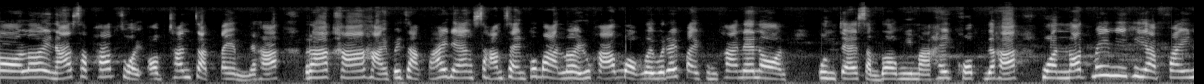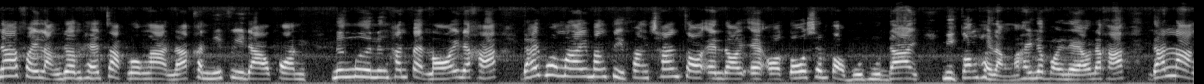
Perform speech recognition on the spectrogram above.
รอๆเลยนะ สภาพสวยออปชั่นจัดเต็มนะคะ ราคาหายไปจากป้ายแดง 3 0 0 0 0 0กว่าบาทเลยลูกค้า บอกเลยว่าได้ไปคุ้มค่าแน่นอน กุญแจสำรองมีมาให้ครบนะคะหัวน็อตไม่มีขยับไฟหน้าไฟหลังเดิมแท้จากโรงงานนะ คันนี้ฟรีดาวน์ผ่อน 11,800 นะคะ ได้พวงมาลัยมังติฟังก์ชันจอ Android Air Auto เชื่อมต่อบลูทูธได้ มีกล้องถอยหลังมาให้เรียบร้อยแล้วนะคะ ด้านหลัง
